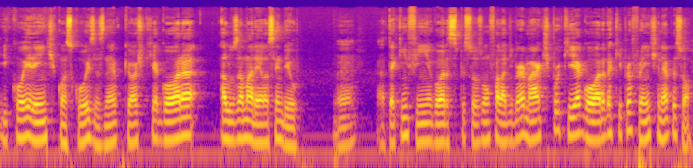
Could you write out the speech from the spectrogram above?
E coerente com as coisas, né? Porque eu acho que agora a luz amarela acendeu, né? Até que enfim, agora as pessoas vão falar de bear market, porque agora daqui para frente, né, pessoal?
